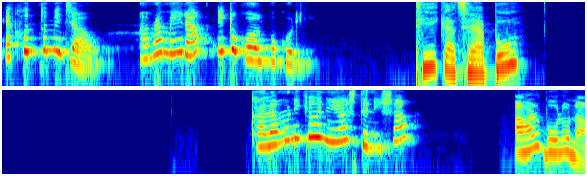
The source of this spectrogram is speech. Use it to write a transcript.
এখন তুমি যাও। আমরা মেয়েরা একটু গল্প করি। ঠিক আছে আপু। খালামণিকেও নিয়ে আসতে নিশা? আর বলো না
